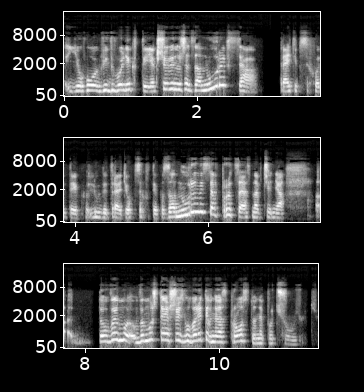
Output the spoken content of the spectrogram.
його відволікти. Якщо він вже занурився, третій психотип, люди третього психотипу занурилися в процес навчання, е, то ви, ви можете щось говорити, вони вас просто не почують.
